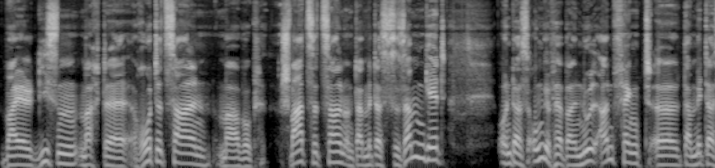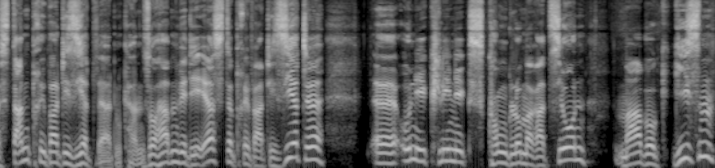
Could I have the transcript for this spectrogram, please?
weil Gießen machte rote Zahlen, Marburg schwarze Zahlen und damit das zusammengeht und das ungefähr bei Null anfängt, äh, damit das dann privatisiert werden kann. So haben wir die erste privatisierte äh, Unikliniks-Konglomeration Marburg-Gießen,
